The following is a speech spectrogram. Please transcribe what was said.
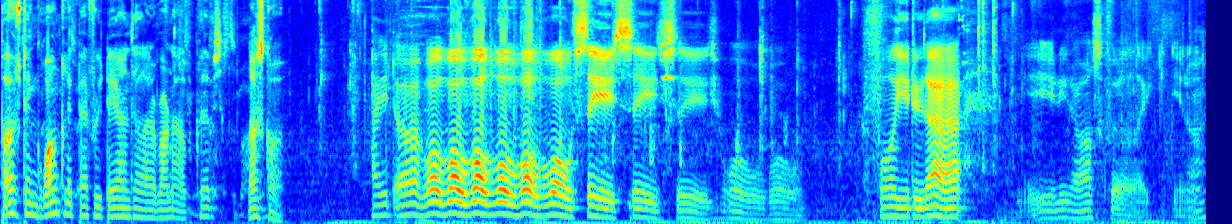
Posting one clip every day until I run out of clips. Let's go. How you doing? Whoa, whoa, whoa, whoa, whoa, whoa, siege, siege, siege, whoa, whoa. Before you do that, you need to ask for, like, you know,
